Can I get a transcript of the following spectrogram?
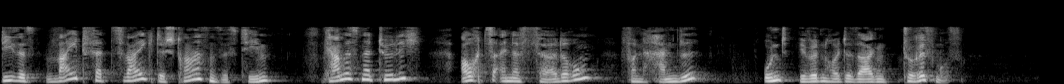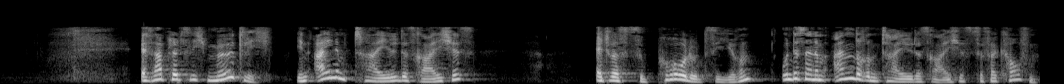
dieses weit verzweigte Straßensystem kam es natürlich auch zu einer Förderung von Handel und, wir würden heute sagen, Tourismus. Es war plötzlich möglich, in einem Teil des Reiches etwas zu produzieren und es einem anderen Teil des Reiches zu verkaufen.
